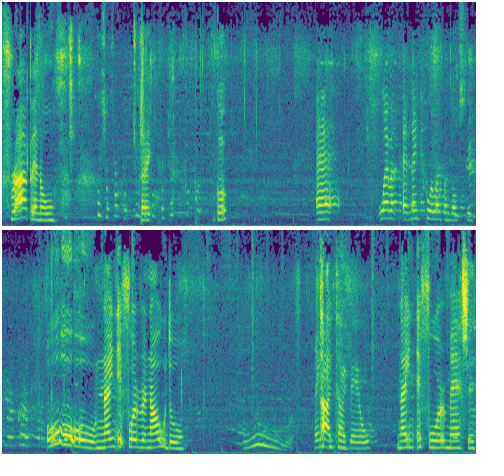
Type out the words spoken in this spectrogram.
Frabino. Right. Go. Uh, 11, uh, 94 Lewandowski, Oh, 94 Ronaldo. ooh, Tie, tie. Bale, 94 Messi.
